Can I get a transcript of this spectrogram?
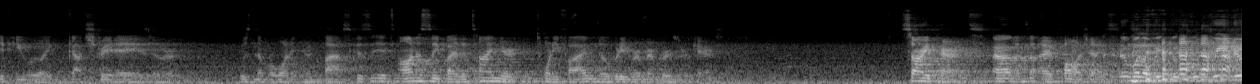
if you like got straight A's or was number one in your class. Because it's honestly, by the time you're 25, nobody remembers or cares. Sorry, parents. Um, I apologize. No, well, we, we, we do.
